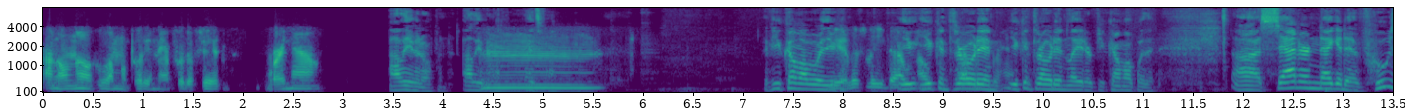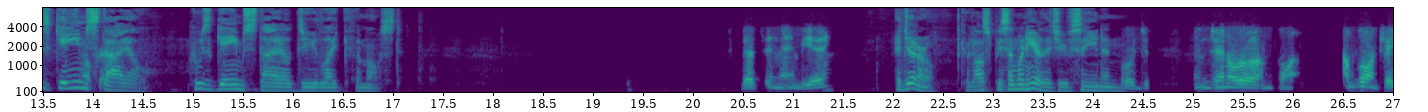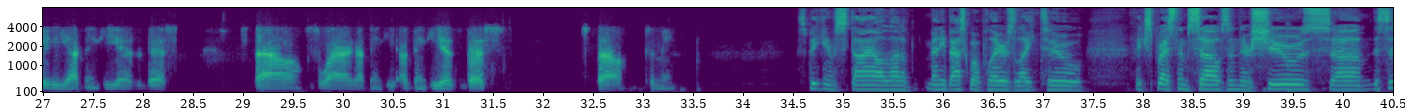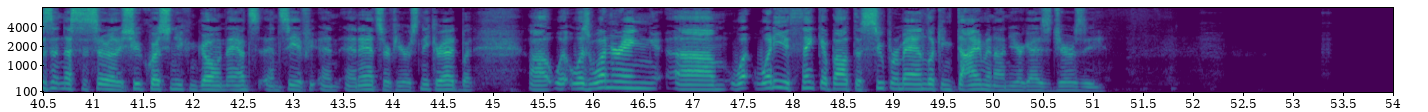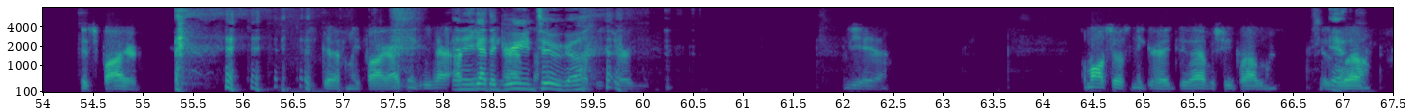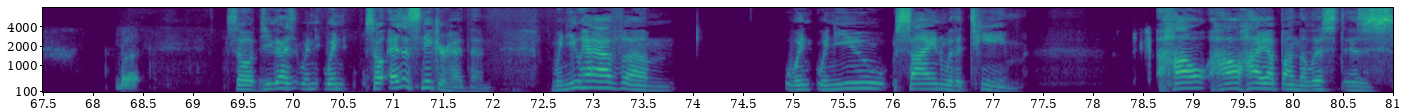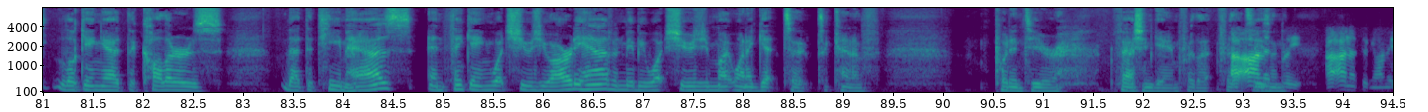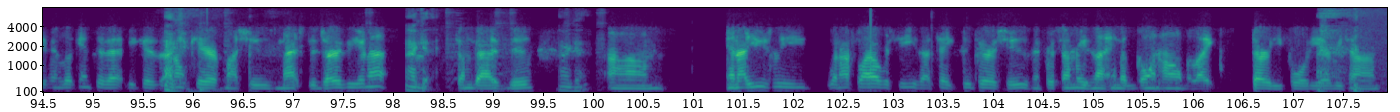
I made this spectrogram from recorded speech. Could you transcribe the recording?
I don't know who I'm gonna put in there for the fifth right now. I'll leave it open. I'll leave it open. It's fine. If you come up with it, yeah, let's leave that. You, you can throw it in. You can throw it in later if you come up with it. Uh, Saturn negative. Whose game okay. style? Whose game style do you like the most? That's in the NBA. In general, Could also be someone here that you've seen and or just in general, I'm going. I'm going KD. I think he has the best style, swag. I think he. I think he has the best style to me. Speaking of style, a lot of many basketball players like to express themselves in their shoes. Um, this isn't necessarily a shoe question. You can go and answer and see if you, and, and answer if you're a sneakerhead. But uh, w- was wondering um, what what do you think about the Superman looking diamond on your guys' jersey? It's fire. it's definitely fire. I think we have. And you got the green too. Go. yeah. I'm also a sneakerhead too. I have a shoe problem as Yeah. well. But So do you guys when when so as a sneakerhead then when you have um when when you sign with a team how how high up on the list is looking at the colors that the team has and thinking what shoes you already have and maybe what shoes you might want to get to to kind of put into your fashion game for that for that I season. honestly, I honestly don't even look into that because I don't care if my shoes match the jersey or not. Okay. Some guys do. Okay. Um, and I usually, when I fly overseas, I take two pair of shoes, and for some reason, I end up going home with like 30, 40 every time.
